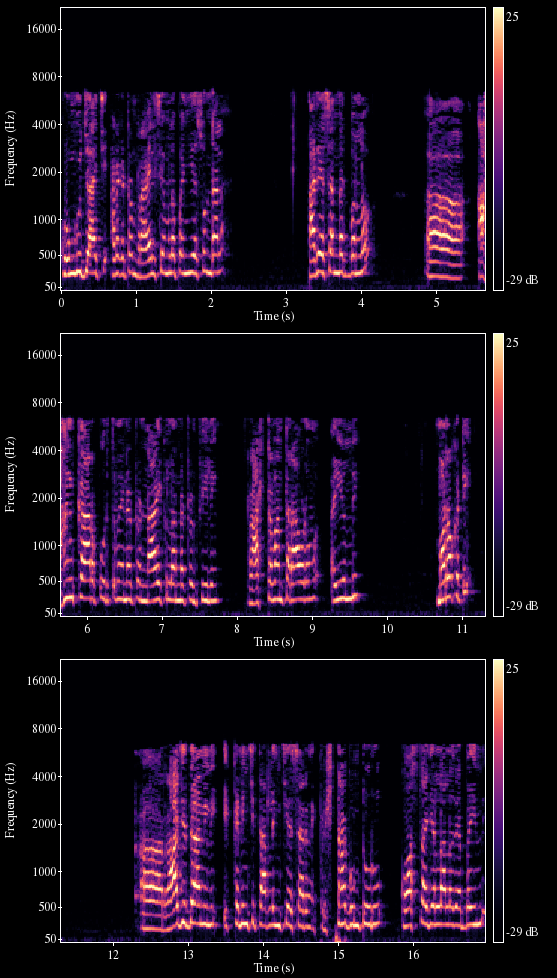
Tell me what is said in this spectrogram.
కొంగుజాచి అడగటం రాయలసీమలో పనిచేసి ఉండాలా అదే సందర్భంలో అహంకారపూరితమైనటువంటి నాయకులు అన్నటువంటి ఫీలింగ్ రాష్ట్రమంతా రావడం అయ్యింది. మరొకటి రాజధానిని ఇక్కడి నుంచి తరలించేశారని కృష్ణా గుంటూరు కోస్తా జిల్లాలో దెబ్బయింది.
